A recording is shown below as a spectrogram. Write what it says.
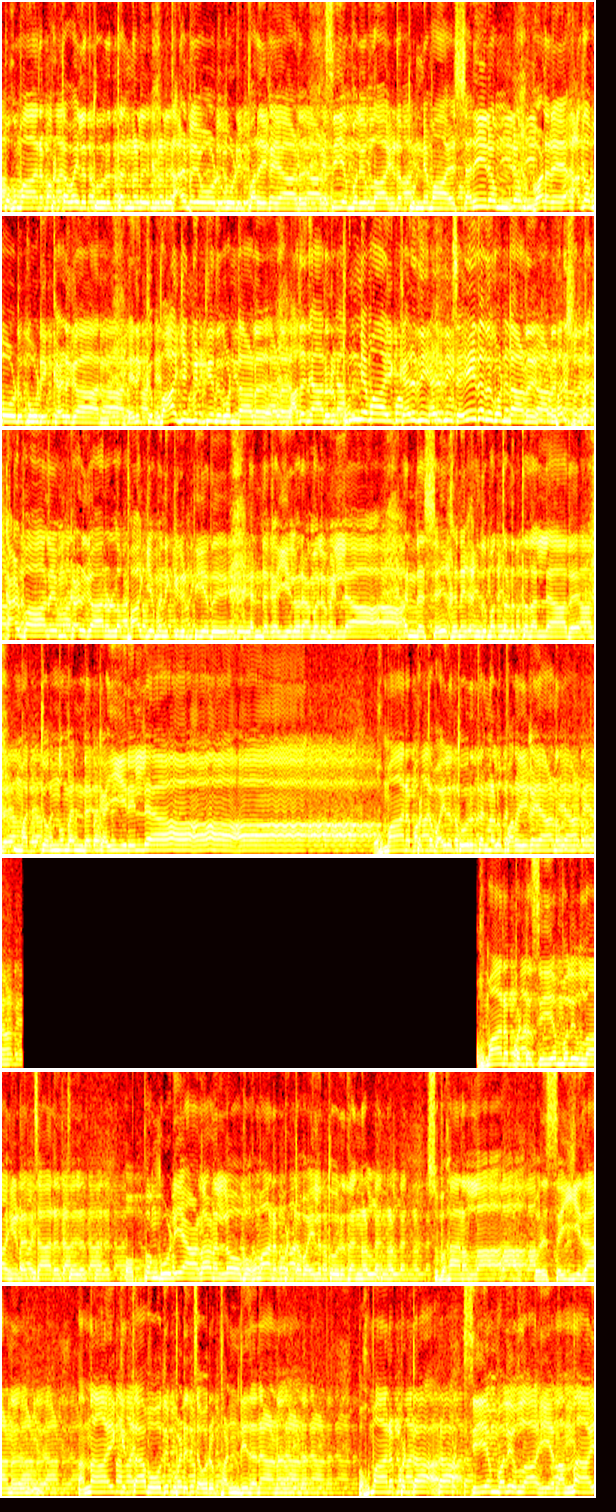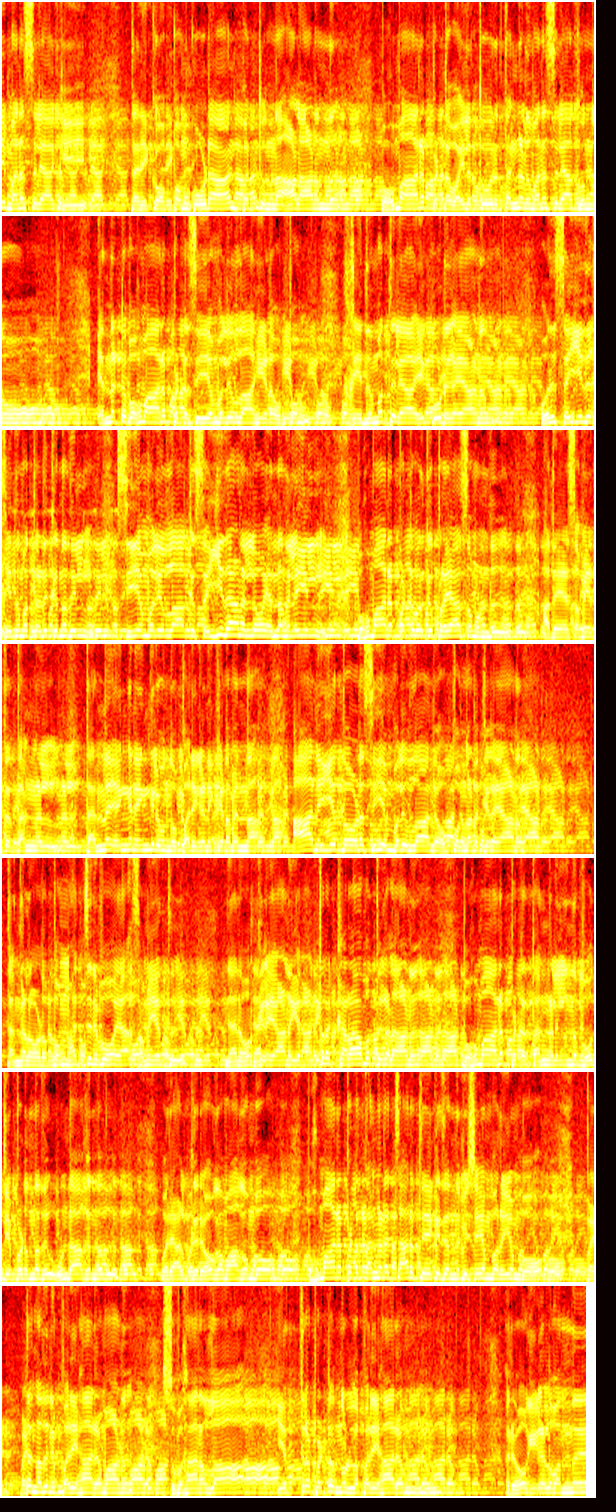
ബഹുമാനപ്പെട്ട വൈലത്തൂര് തങ്ങൾ താഴ്മയോടുകൂടി പറയുകയാണ് സി എം വലിയുള്ളാഹിയുടെ പുണ്യമായ ശരീരം വളരെ അതവോടുകൂടി കഴുകാൻ എനിക്ക് ഭാഗ്യം കിട്ടിയത് കൊണ്ടാണ്. അത് ഞാനൊരു പുണ്യമായി കരുതി ചെയ്തത് കൊണ്ടാണ് പരിശുദ്ധ കഴുപാലയം കഴുകാനുള്ള ഭാഗ്യം എനിക്ക് കിട്ടിയത്. എന്റെ കയ്യിൽ ഒരു അമലുമില്ല. എന്റെ ഹിതുമത്തെടുത്തതല്ലാതെ മറ്റൊന്നും എന്റെ കയ്യിലില്ല. ബഹുമാനപ്പെട്ട വൈലത്തൂർ തങ്ങൾ പറയുകയാണ് ബഹുമാനപ്പെട്ട സി എം വലിയുള്ളാഹിയുടെ ചാരത്ത് ഒപ്പം കൂടിയ ആളാണല്ലോ ബഹുമാനപ്പെട്ട വൈലത്തൂര് തങ്ങൾ. ഒരു സയ്യിദാണ്. നന്നായി കിതാബ് ഓതി പഠിച്ച ഒരു പണ്ഡിതനാണ്. ബഹുമാനപ്പെട്ട സി എം വലിയുള്ളാഹിയെ നന്നായി മനസ്സിലാക്കി തനിക്ക് ഒപ്പം കൂടാൻ പറ്റുന്ന ആളാണെന്ന് ബഹുമാനപ്പെട്ട വൈലത്തൂര് തങ്ങൾ മനസ്സിലാക്കുന്നു. എന്നിട്ട് ബഹുമാനപ്പെട്ട സി എം വലിയുള്ളാഹിയുടെ ഒപ്പം ഹിദ്മത്തിലായി കൂടുകയാണ്. ഒരു സയ്യിദ് ഹിദ്മത്ത് എടുക്കുന്നതിൽ സി എം വലിയുള്ളാക്ക് സയ്യിദാണല്ലോ എന്ന നിലയിൽ ബഹുമാനപ്പെട്ടവർക്ക് പ്രയാസമുണ്ട്. അതേ സമയത്ത് തങ്ങൾ തന്നെ എങ്ങനെയെങ്കിലും ഒന്ന് പരിഗണിക്കണമെന്ന ആ നെയ്യത്തോടെ സി എം വലിയുള്ളാന്റെ ഒപ്പം നടക്കുകയാണ്. തങ്ങളോടൊപ്പം ഹജ്ജിന് പോയ സമയത്ത് ഞാൻ ഓർക്കുകയാണ് എത്ര കറാമത്തുകളാണ് ബഹുമാനപ്പെട്ട തങ്ങളിൽ നിന്ന് ബോധ്യപ്പെടുന്നത് ഉണ്ടാകുന്നത്. ഒരാൾക്ക് രോഗമാകുമ്പോ ബഹുമാനപ്പെട്ട തങ്ങളുടെ ചാരത്തേക്ക് ചെന്ന് വിഷയം പറയുമ്പോ പെട്ടെന്ന് അതിന് പരിഹാരമാണ്. സുബാനല്ല എത്ര പെട്ടെന്നുള്ള പരിഹാരം? രോഗികൾ വന്ന്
